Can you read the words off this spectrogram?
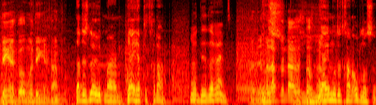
Dingen komen, dingen gaan. Dat is leuk, maar jij hebt het gedaan. Oh, dit er ruimt. Maar maar laten we naar de stad gaan. Jij moet het gaan oplossen.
